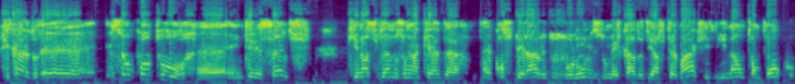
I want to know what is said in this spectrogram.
Ricardo, é, esse é um ponto é, interessante que nós tivemos uma queda é, considerável dos volumes do mercado de aftermarket e não tão pouco.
